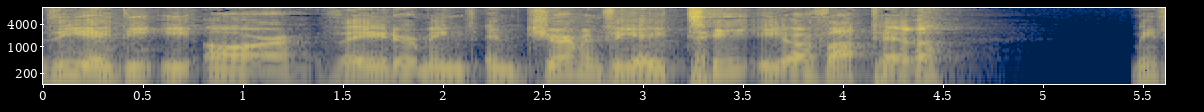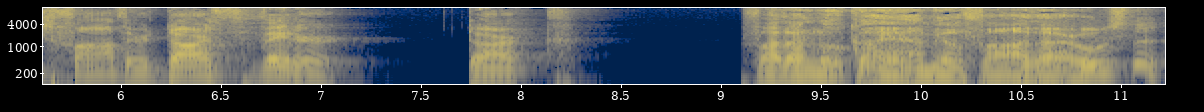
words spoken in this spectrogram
V A D E R. Vader means in German V A T E R. Vater means father. Darth Vader. Dark. Father Luke, I am your father. Who's the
